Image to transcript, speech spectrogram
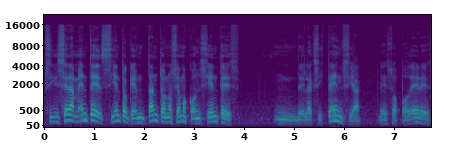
sinceramente, siento que en tanto no seamos conscientes de la existencia de esos poderes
